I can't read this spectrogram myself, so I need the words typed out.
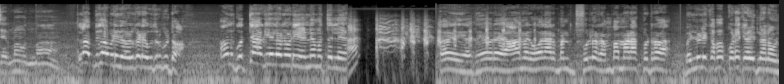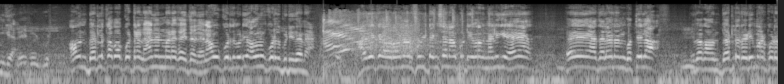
ಚರ್ಮ ಉದ್ಮ. ಎಲ್ಲ ಬಿದೋಗ್ಬಿಟ್ಟಿದೆ ಒಳಗಡೆ ಉದುರ್ಬಿಟ್ಟು. ಅವ್ನು ಗೊತ್ತೇ ಆಗ್ಲಿಲ್ಲ ನೋಡಿ ಎಣ್ಣೆ ಮತ್ತಲ್ಲಿ. ಅಯ್ಯೋ ದೇವ್ರೆ ಆಮೇಲೆ ಓನರ್ ಬಂದು ಫುಲ್ ರಂಪ ಮಾಡಾಕ್ಬಿಟ್ರು. ಬೆಳ್ಳುಳ್ಳಿ ಕಬಾಬ್ ಕೊಡಕ್ ಹೇಳಿದ್ ನಾನು ಅವ್ನಿಗೆ. ಅವ್ನು ಬೆರ್ಲ್ ಕಬಾಬ್ ಕೊಟ್ರೆ ನಾನೇನ್ ಮಾಡಕ್ ಆಯ್ತದೆ? ನಾವು ಕುಡ್ದು ಬಿಡಿ ಅವನು ಕುಡ್ದು ಬಿಟ್ಟಿದ್ದಾನೆ. ಅದಕ್ಕೆ ಅವ್ರ ಓನರ್ ಫುಲ್ ಟೆನ್ಷನ್ ಆಗ್ಬಿಟ್ಟು ಇವಾಗ ನನಗೆ ಏ ಅದೆಲ್ಲ ನನ್ಗೆ ಗೊತ್ತಿಲ್ಲ. ಇವಾಗ ಅವ್ನು ಬೆರ್ಲು ರೆಡಿ ಮಾಡ್ಕೊಡು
